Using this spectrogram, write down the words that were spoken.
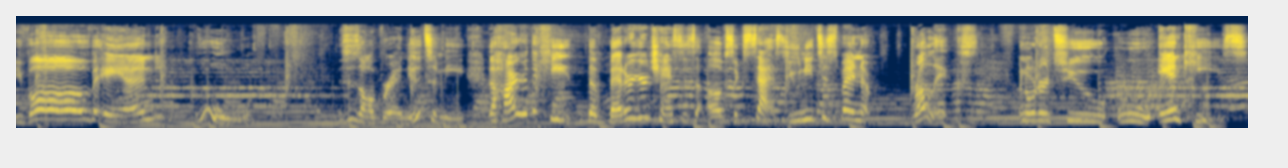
evolve, and, ooh. This is all brand new to me. The higher the heat, the better your chances of success. You need to spend relics in order to, ooh, and keys.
